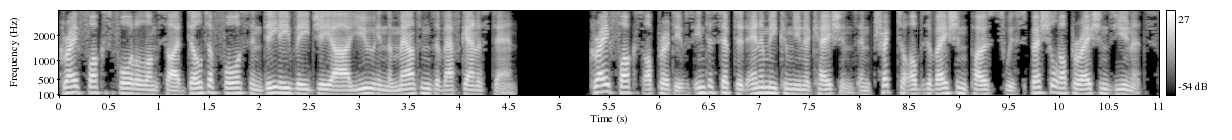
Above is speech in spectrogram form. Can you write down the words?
Gray Fox fought alongside Delta Force and DEVGRU in the mountains of Afghanistan. Gray Fox operatives intercepted enemy communications and trekked to observation posts with Special Operations units.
